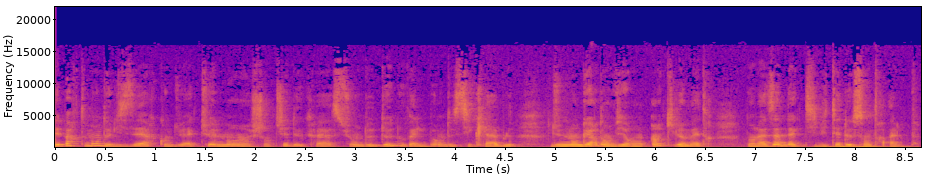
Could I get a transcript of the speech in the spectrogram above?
département de l'Isère conduit actuellement un chantier de création de deux nouvelles bandes cyclables d'une longueur d'environ 1 km dans la zone d'activité de Centre-Alpes.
